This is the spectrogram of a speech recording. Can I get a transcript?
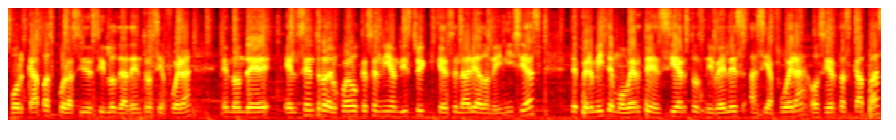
por capas, por así decirlo, de adentro hacia afuera, en donde el centro del juego, que es el Neon District, que es el área donde inicias, te permite moverte en ciertos niveles hacia afuera o ciertas capas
